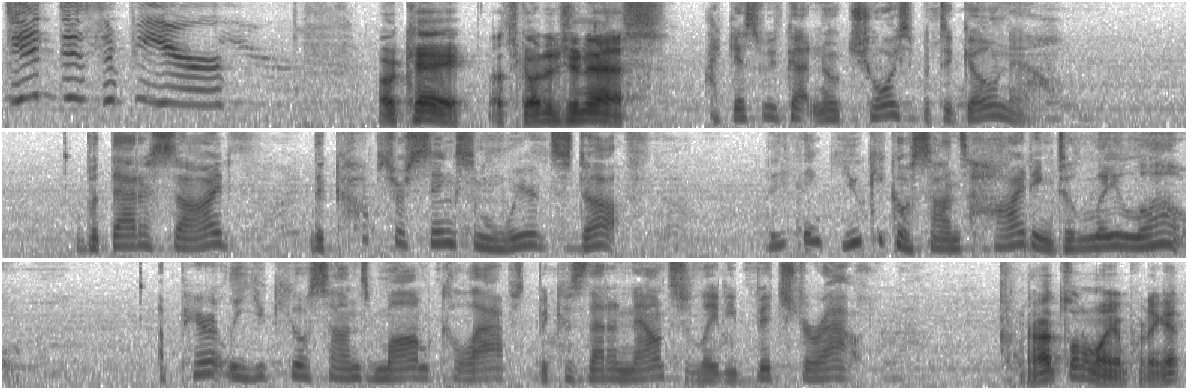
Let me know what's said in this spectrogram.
did disappear. Okay, let's go to Junes. I guess we've got no choice but to go now. But that aside, the cops are seeing some weird stuff. They think Yukiko-san's hiding to lay low. Apparently, Yukiko-san's mom collapsed because that announcer lady bitched her out. That's one way of putting it.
